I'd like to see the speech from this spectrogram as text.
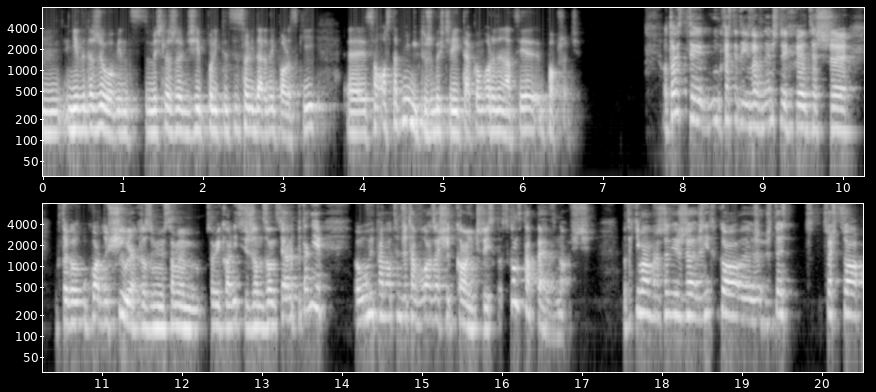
mm, nie wydarzyło, więc myślę, że dzisiaj politycy Solidarnej Polski są ostatnimi, którzy by chcieli taką ordynację poprzeć. O to jest y, kwestia tych wewnętrznych y, też y, tego układu sił, jak rozumiem, w samym, samej koalicji rządzącej, ale pytanie, bo mówi Pan o tym, że ta władza się kończy. Skąd ta pewność? Bo takie mam wrażenie, że, że nie tylko, że, że, to jest coś, co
